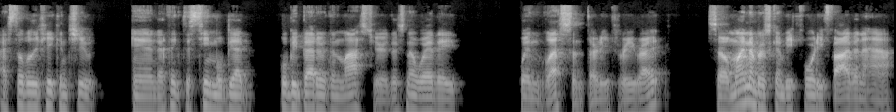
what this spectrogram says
I still believe he can shoot, and I think this team will be will be better than last year. There's no way they win less than 33, right? So my number is going to be 45 and a half.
